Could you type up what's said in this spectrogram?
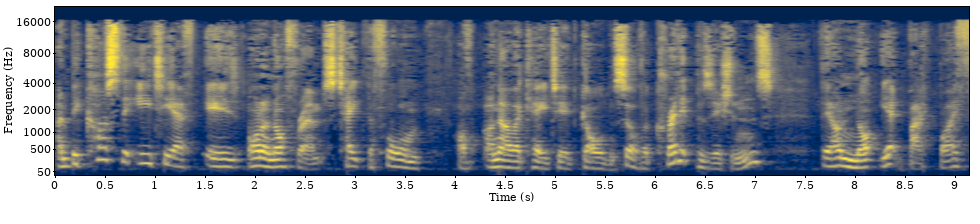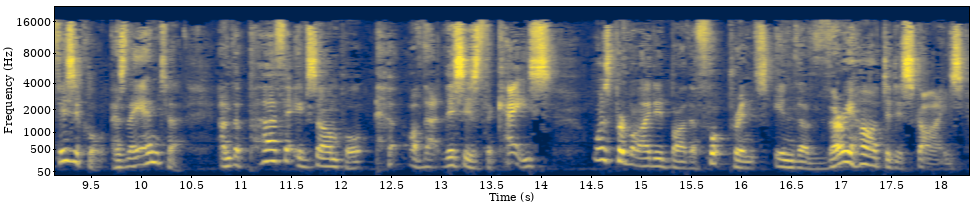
And because the ETF is on and off ramps take the form of unallocated gold and silver credit positions, they are not yet backed by physical as they enter. And the perfect example of that this is the case was provided by the footprints in the very hard to disguise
